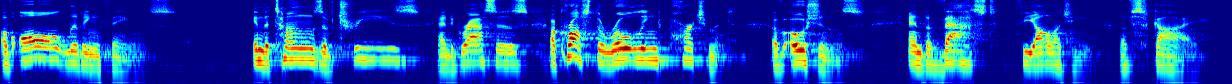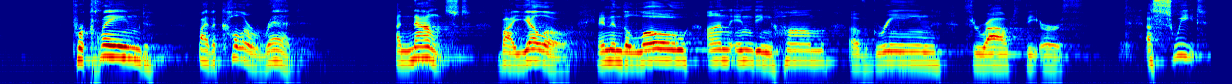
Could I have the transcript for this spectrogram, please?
of all living things, in the tongues of trees and grasses, across the rolling parchment of oceans and the vast theology of sky, proclaimed by the color red, announced by yellow, and in the low, unending hum of green throughout the earth. A sweet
